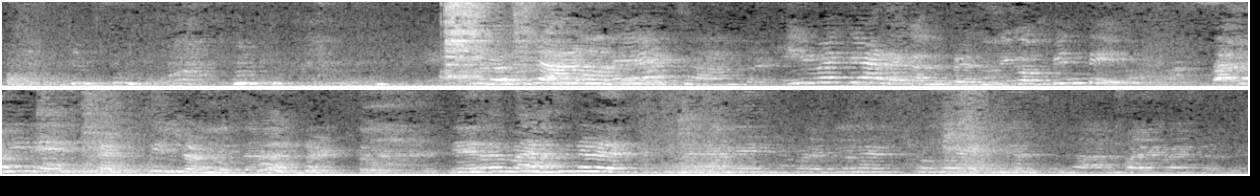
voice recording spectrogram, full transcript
ఈమెకే అడగాలి ఫ్రెండ్స్ ఇగో పిండి. తల్లి నేర్చుకుంటే పిల్లి వండుతుంది అన్నట్టు. నేను మంచిగా కానీ ఇప్పుడు ఎట్లా నేర్చుకోగా ఏం చేస్తున్నా అని భయం అవుతుంది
